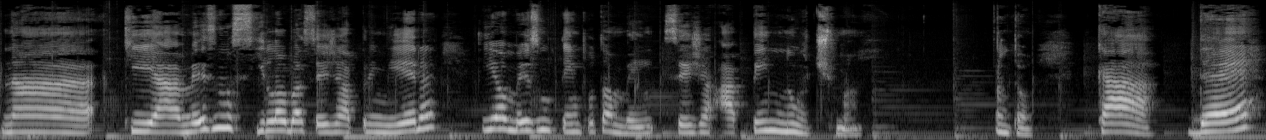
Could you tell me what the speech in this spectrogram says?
na que a mesma sílaba seja a primeira e ao mesmo tempo também seja a penúltima. Então, caderno.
